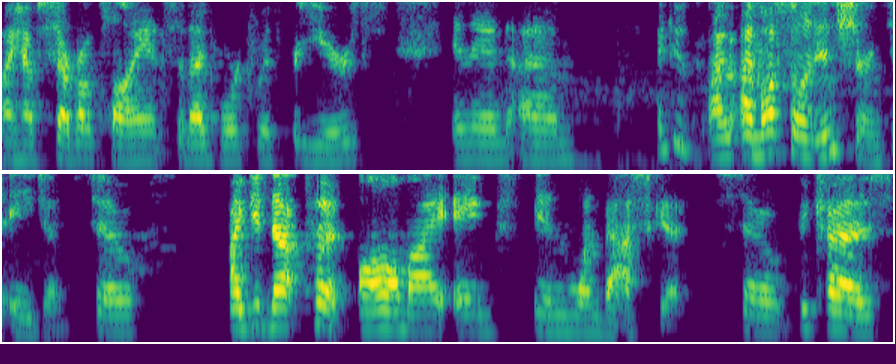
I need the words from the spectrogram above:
I have several clients that I've worked with for years, and then um, I do. I, I'm also an insurance agent, so I did not put all my eggs in one basket. So because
